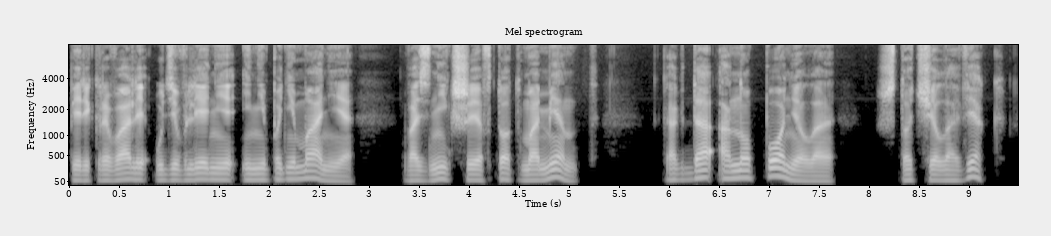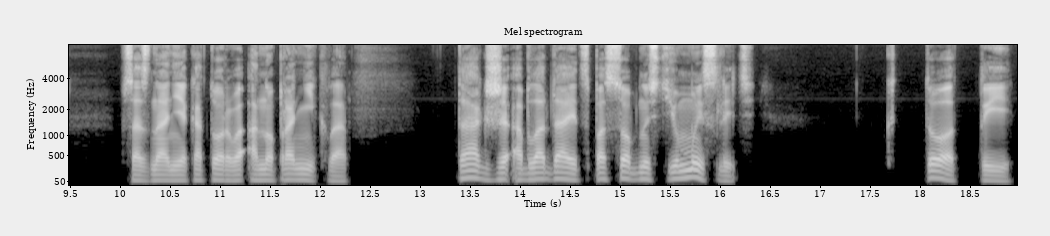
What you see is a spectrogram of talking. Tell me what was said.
перекрывали удивление и непонимание, возникшие в тот момент, когда оно поняло, что человек — в сознание которого оно проникло, также обладает способностью мыслить. «Кто ты?» —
